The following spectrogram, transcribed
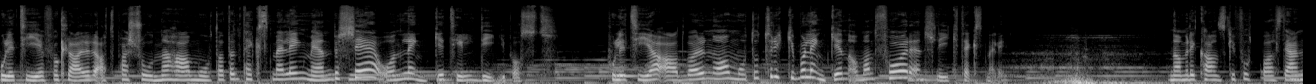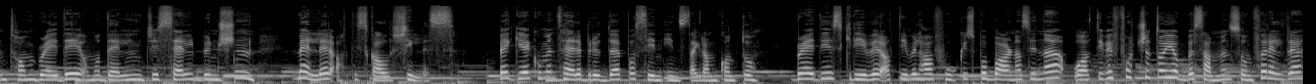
Politiet forklarer at personene har mottatt en tekstmelding med en beskjed og en lenke til Digipost. Politiet advarer nå mot å trykke på lenken om man får en slik tekstmelding. Den amerikanske fotballstjernen Tom Brady og modellen Giselle Bunchen melder at de skal skilles. Begge kommenterer bruddet på sin Instagram-konto. Brady skriver at de vil ha fokus på barna sine, og at de vil fortsette å jobbe sammen som foreldre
